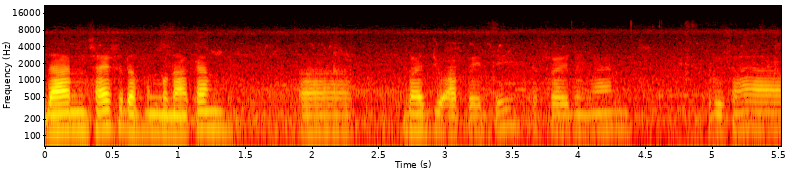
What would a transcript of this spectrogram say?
Dan saya sudah menggunakan eh, baju APD sesuai dengan berusaha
